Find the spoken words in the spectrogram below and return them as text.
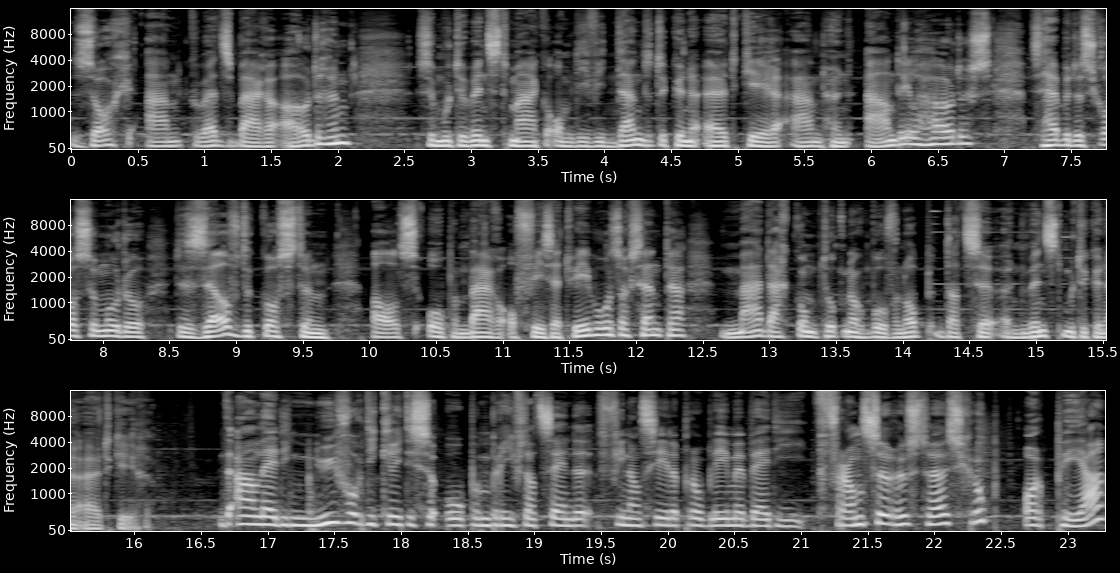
Zorg aan kwetsbare ouderen. Ze moeten winst maken om dividenden te kunnen uitkeren aan hun aandeelhouders. Ze hebben dus grosso modo dezelfde kosten als openbare of VZW-woonzorgcentra, maar daar komt ook nog bovenop dat ze een winst moeten kunnen uitkeren. De aanleiding nu voor die kritische openbrief, dat zijn de financiële problemen bij die Franse rusthuisgroep, Orpea.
